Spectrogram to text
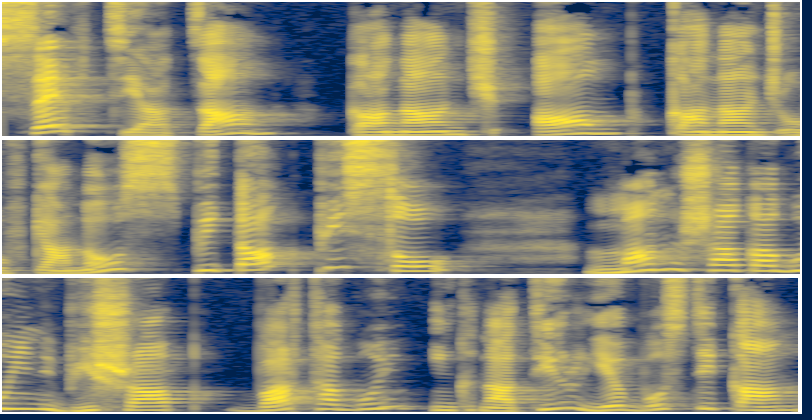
սև ծիածան, կանանչ ամպ, կանանչ օվկիանոս, սպիտակ փիսո, մանշակագույն վիշապ, վարդագույն ինքնաթիռ եւ ոստիկան,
